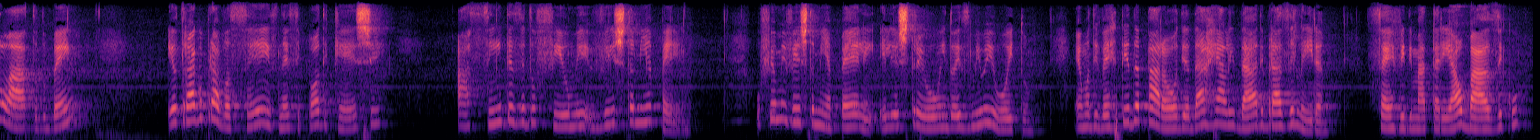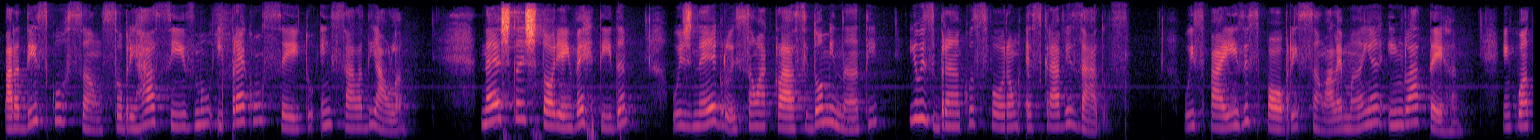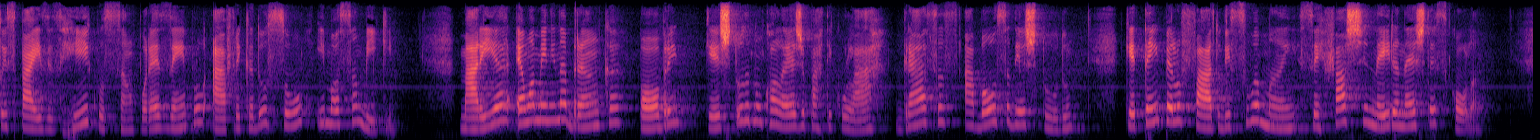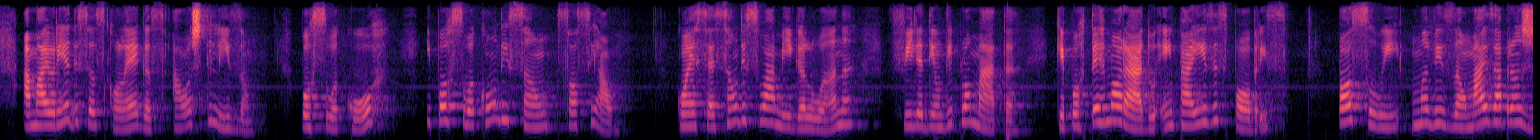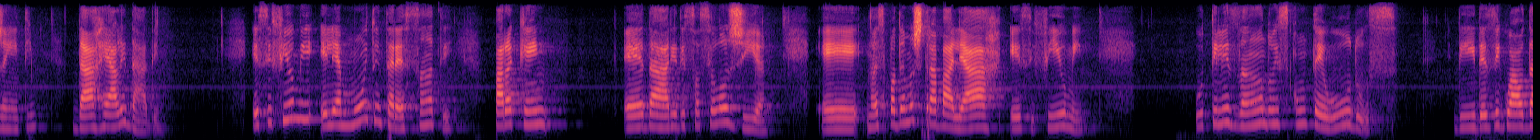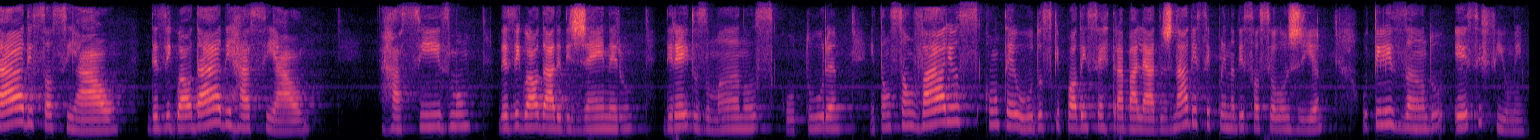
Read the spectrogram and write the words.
Olá, tudo bem? Eu trago para vocês nesse podcast a síntese do filme Vista Minha Pele. O filme Vista Minha Pele, ele estreou em 2008. É uma divertida paródia da realidade brasileira. Serve de material básico para discussão sobre racismo e preconceito em sala de aula. Nesta história invertida, os negros são a classe dominante e os brancos foram escravizados. Os países pobres são Alemanha e Inglaterra, enquanto os países ricos são, por exemplo, África do Sul e Moçambique. Maria é uma menina branca, pobre, que estuda num colégio particular graças à bolsa de estudo que tem pelo fato de sua mãe ser faxineira nesta escola. A maioria de seus colegas a hostilizam por sua cor e por sua condição social. Com exceção de sua amiga Luana, filha de um diplomata, que por ter morado em países pobres, possui uma visão mais abrangente da realidade. Esse filme ele é muito interessante para quem é da área de sociologia é, nós podemos trabalhar esse filme utilizando os conteúdos de desigualdade social, desigualdade racial, racismo, desigualdade de gênero, direitos humanos, cultura. Então, são vários conteúdos que podem ser trabalhados na disciplina de sociologia utilizando esse filme.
